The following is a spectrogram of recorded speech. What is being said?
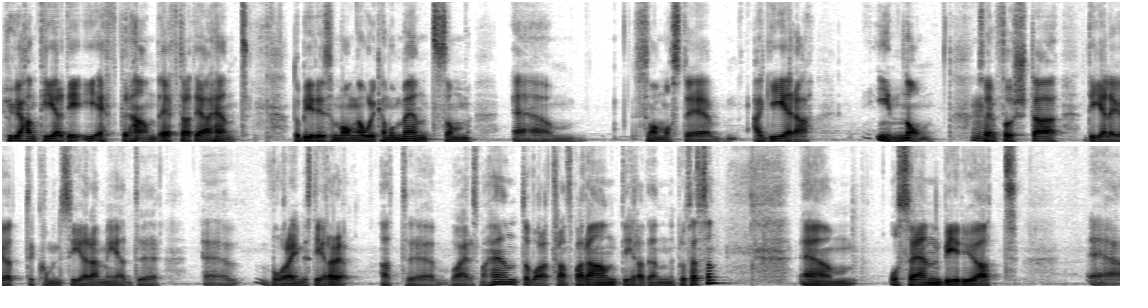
hur vi hanterar det i efterhand, efter att det har hänt. Då blir det så många olika moment som, ehm, som man måste agera inom. Mm. Så en första del är ju att kommunicera med eh, våra investerare. Att eh, vad är det som har hänt och vara transparent i hela den processen. Eh, och sen blir det ju att eh,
